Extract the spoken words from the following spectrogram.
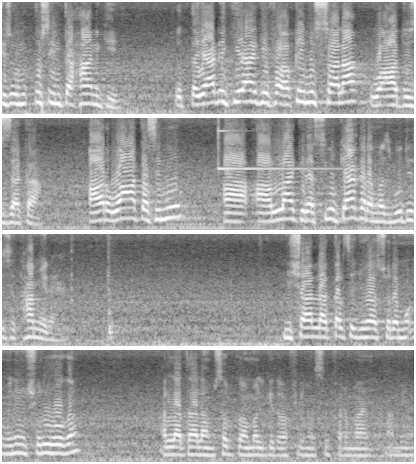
इस उस इम्तहान की। तो तैयारी किया है कि फ़ाकीमसला व आतुज़ा और वाह तस्मू अल्लाह की रस्सी को क्या करें? मजबूती से थामे रहें। इन कल से जो है सुरह शुरू होगा। अल्लाह ताला हम सबको अमल की तोफ़ी नसीब फरमाए। आमीन।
